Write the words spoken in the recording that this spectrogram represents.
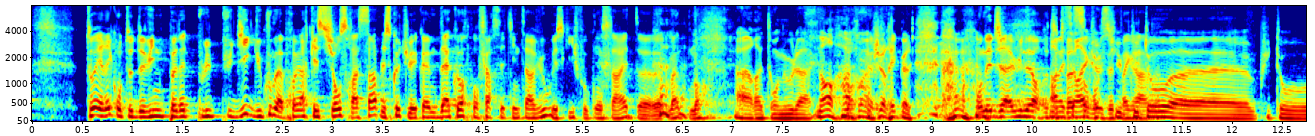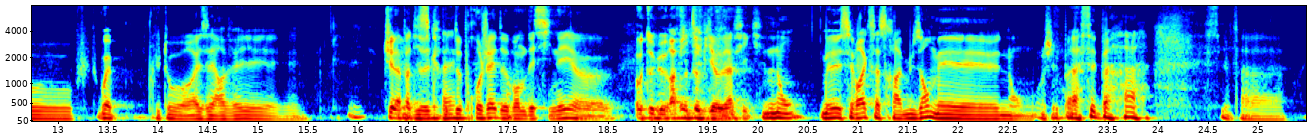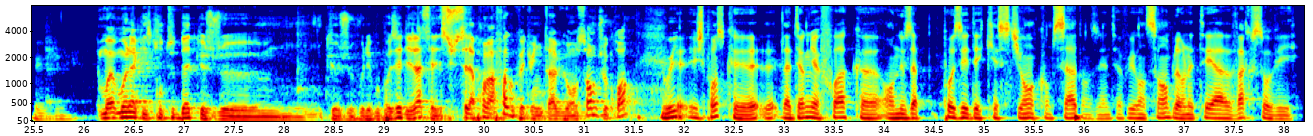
Toi, Eric, on te devine peut-être plus pudique. Du coup, ma première question sera simple. Est-ce que tu es quand même d'accord pour faire cette interview ou est-ce qu'il faut qu'on s'arrête euh, maintenant? Arrêtons-nous là. Non, je rigole. On est déjà à une heure de Non, toute mais c'est façon, vrai que je suis plutôt, plutôt, plutôt, ouais, plutôt réservé. et- Tu n'as pas de, de projet de bande dessinée euh, Autobiographique. autobiographique. Non, mais c'est vrai que ça sera amusant, mais non, j'ai pas, c'est pas, c'est c'est pas prévu. Moi, moi, la question toute bête que je, que je voulais vous poser déjà, c'est c'est la première fois que vous faites une interview ensemble, je crois. Oui, Et je pense que la dernière fois qu'on nous a posé des questions comme ça dans une interview ensemble, on était à Varsovie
